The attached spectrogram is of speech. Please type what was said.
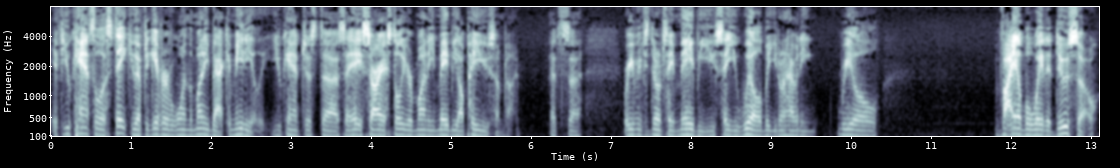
if you cancel a stake you have to give everyone the money back immediately. You can't just uh, say hey sorry I stole your money. Maybe I'll pay you sometime. That's uh, or even if you don't say maybe, you say you will, but you don't have any real viable way to do so,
